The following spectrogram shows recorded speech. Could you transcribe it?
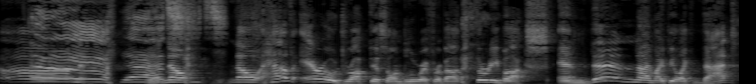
Uh, yeah, Yeah, it's- no, no. Have Arrow drop this on Blu-ray for about thirty bucks, and then I might be like, that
